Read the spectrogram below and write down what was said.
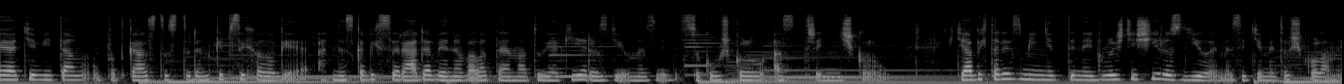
Ahoj, já tě vítám u podcastu Studentky psychologie a dneska bych se ráda věnovala tématu, jaký je rozdíl mezi vysokou školou a střední školou. Chtěla bych tady zmínit ty nejdůležitější rozdíly mezi těmito školami.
